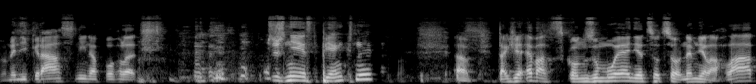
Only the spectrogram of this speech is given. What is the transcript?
No není krásný na pohled. Czyż nie jest piękny? A, takže Eva skonzumuje něco, co neměla hlad,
